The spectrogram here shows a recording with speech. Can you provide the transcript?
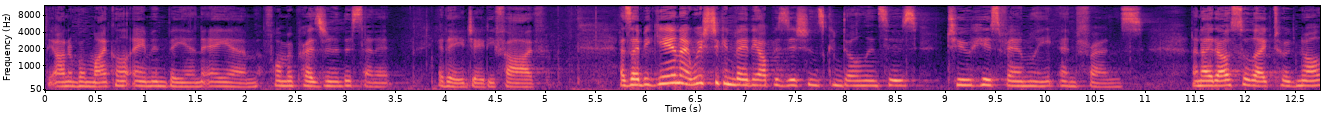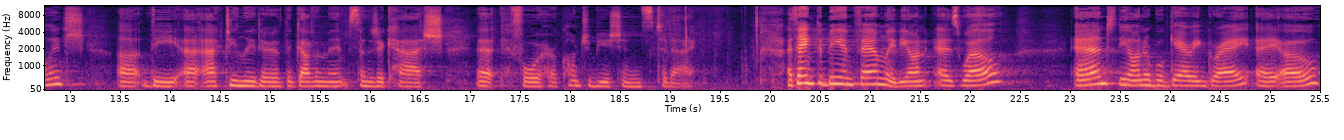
the Honourable Michael Eamon Beahan, AM, former President of the Senate, at age 85. As I begin, I wish to convey the Opposition's condolences to his family and friends. And I'd also like to acknowledge uh, the uh, Acting Leader of the Government, Senator Cash, uh, for her contributions today. I thank the Beahan family the as well and the Honourable Gary Gray, AO,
